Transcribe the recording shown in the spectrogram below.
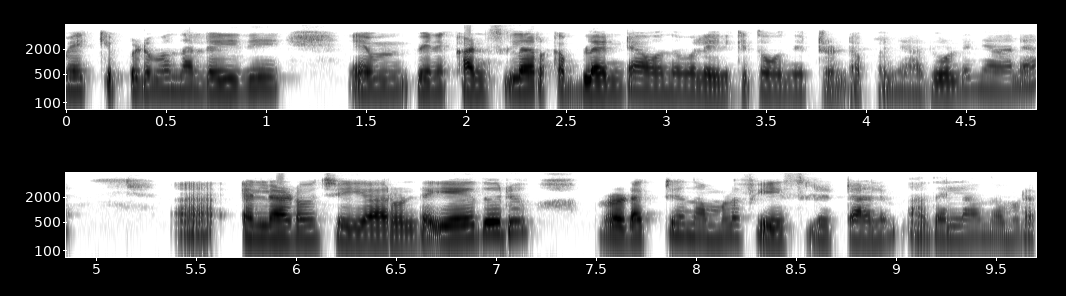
മേക്കപ്പ് ഇടുമ്പോൾ നല്ല രീതിയിൽ പിന്നെ കൺസിലറൊക്കെ ബ്ലെൻഡ് ആവുന്ന പോലെ എനിക്ക് തോന്നിയിട്ടുണ്ട്. അപ്പം അതുകൊണ്ട് ഞാൻ എല്ലായിടവും ചെയ്യാറുണ്ട്. ഏതൊരു പ്രൊഡക്റ്റ് നമ്മൾ ഫേസിലിട്ടാലും അതെല്ലാം നമ്മുടെ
